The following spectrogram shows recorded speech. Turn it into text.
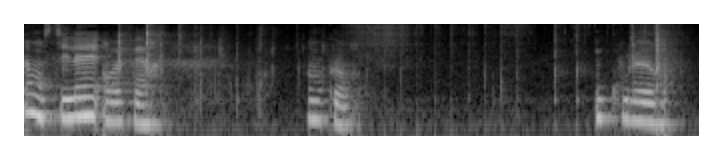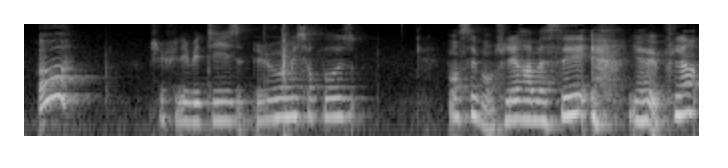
à mon stylet. On va faire encore une couleur. Oh J'ai fait des bêtises. Je vous mets sur pause. Bon, c'est bon, je l'ai ramassé. Il y avait plein.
